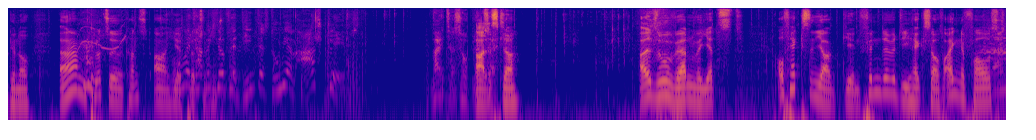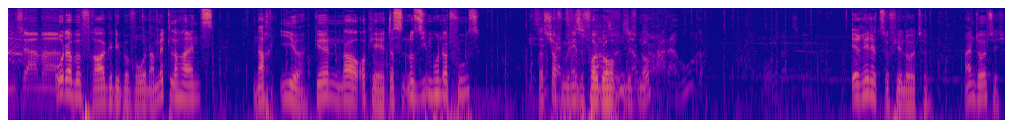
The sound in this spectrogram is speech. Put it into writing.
Genau. Ähm, Plötze, kannst. Ah, hier, Womit Plötze. ich verdient? Weiter so, Blitze. Alles klar. Also werden wir jetzt auf Hexenjagd gehen. Finde die Hexe auf eigene Faust Langsamer. oder befrage die Bewohner Mittelhains nach ihr. Genau, okay, das sind nur 700 Fuß. Das schaffen wir diese Folge hoffentlich noch. Ihr redet zu viel, Leute. Eindeutig.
